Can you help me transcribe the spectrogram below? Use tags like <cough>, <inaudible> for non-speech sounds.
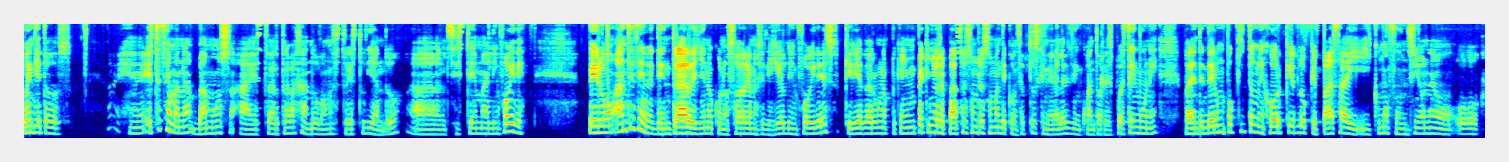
Buen día a todos. Eh, esta semana vamos a estar trabajando, vamos a estar estudiando al sistema linfoide. Pero antes de, entrar de lleno con los órganos y tejidos linfoides, quería dar un pequeño repaso, es un resumen de conceptos generales en cuanto a respuesta inmune, para entender un poquito mejor qué es lo que pasa y, cómo funciona o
